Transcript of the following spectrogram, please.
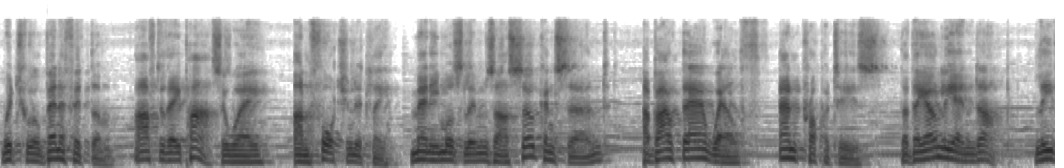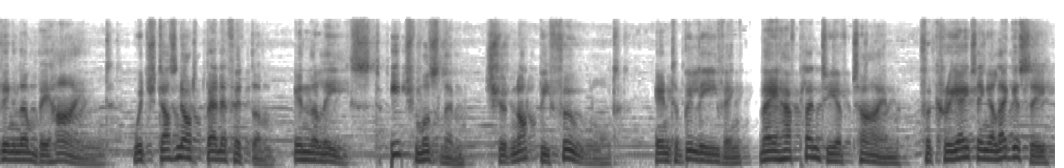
which will benefit them after they pass away. Unfortunately, many Muslims are so concerned about their wealth and properties that they only end up leaving them behind, which does not benefit them in the least. Each Muslim should not be fooled into believing they have plenty of time for creating a legacy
